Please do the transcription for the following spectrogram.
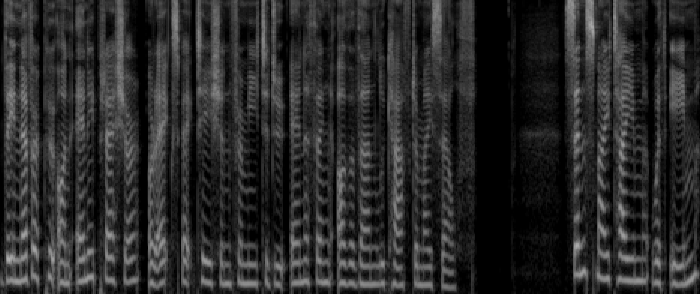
They never put on any pressure or expectation for me to do anything other than look after myself. Since my time with AYME,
